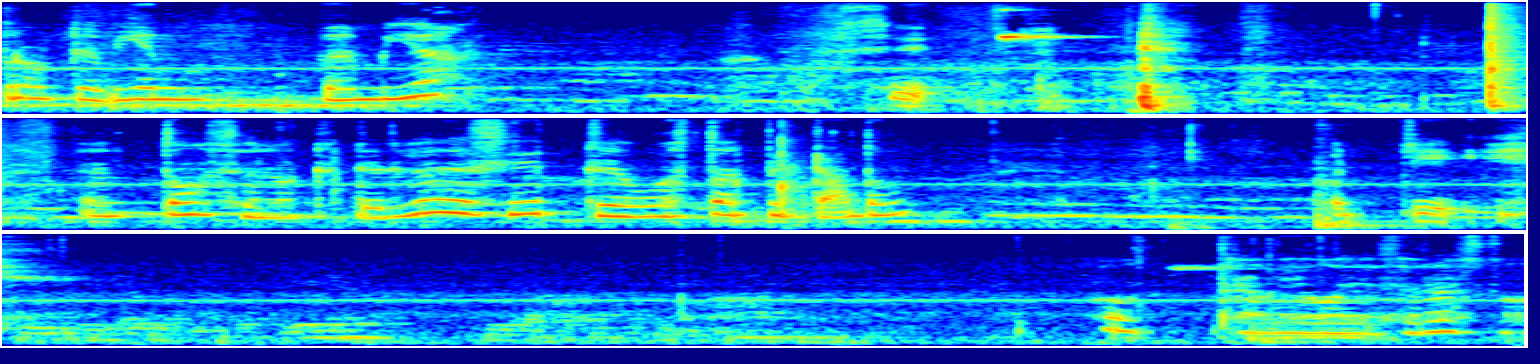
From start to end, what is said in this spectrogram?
Creo que bien, bien. Sí. Entonces lo que quería decir que voy a estar picando aquí. Otra vez voy a hacer esto.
